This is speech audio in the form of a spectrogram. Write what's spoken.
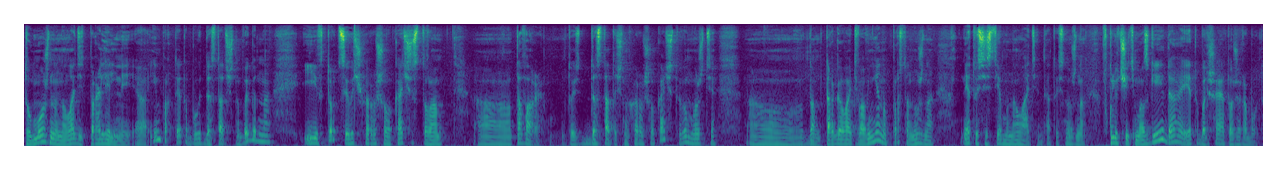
то можно наладить параллельный э, импорт, это будет достаточно выгодно. И в Турции очень хорошего качества э, товары, то есть достаточно хорошего качества, вы можете э, там, торговать вовне, но просто нужно эту систему наладить, да, то есть нужно включить мозги, да, и это большая тоже работа.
